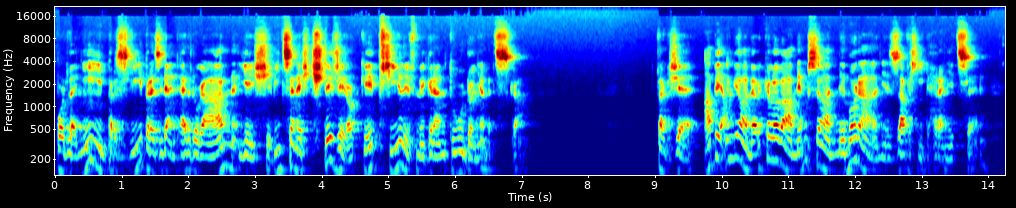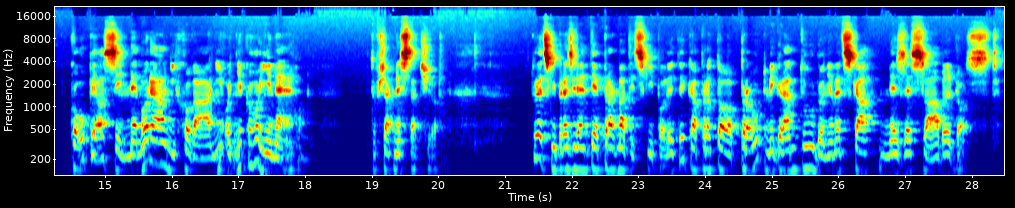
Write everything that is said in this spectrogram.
Podle ní brzdí prezident Erdogan již více než čtyři roky příliv migrantů do Německa. Takže aby Angela Merkelová nemusela nemorálně zavřít hranice, koupila si nemorální chování od někoho jiného. To však nestačilo. Turecký prezident je pragmatický politik a proto prout migrantů do Německa nezeslávil dost.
